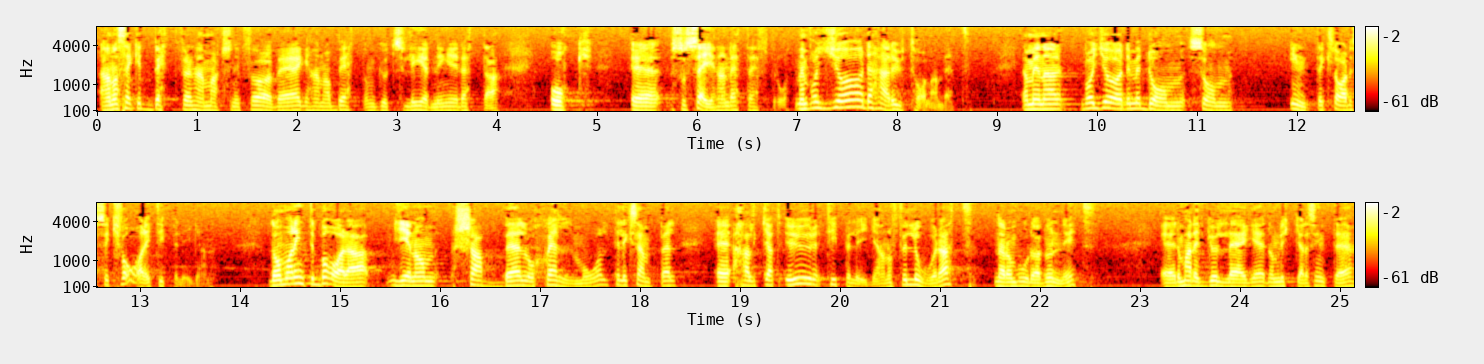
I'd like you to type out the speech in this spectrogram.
Han har säkert bett för den här matchen i förväg, han har bett om Guds ledning i detta. Och eh, så säger han detta efteråt. Men vad gör det här uttalandet? Jag menar, vad gör det med dem som inte klarade sig kvar i tippeligan? De har inte bara genom schabbel och självmål till exempel eh, halkat ur tippeligan och förlorat när de borde ha vunnit. Eh, de hade ett guldläge, de lyckades inte.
